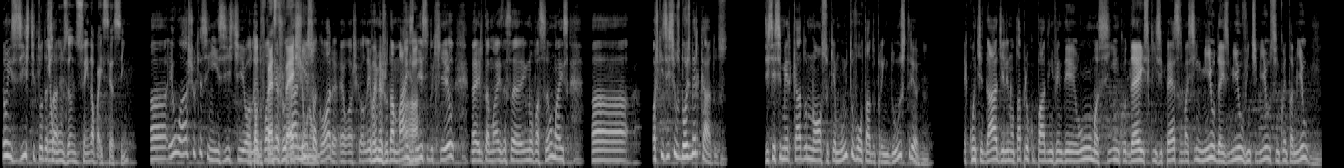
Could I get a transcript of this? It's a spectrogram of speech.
Então existe toda em essa. Em alguns anos isso ainda vai ser assim? Uh, eu acho que assim, existe. O, o Ale vai me ajudar nisso não... agora. É, eu acho que o Ale vai me ajudar mais nisso do que eu. Né? Ele está mais nessa inovação, mas uh, acho que existem os dois mercados. Existe esse mercado nosso que é muito voltado para a indústria. Uhum. É quantidade, ele não está preocupado em vender uma, cinco, dez, quinze peças, mas sim mil, dez mil, vinte mil, cinquenta mil. Uhum.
